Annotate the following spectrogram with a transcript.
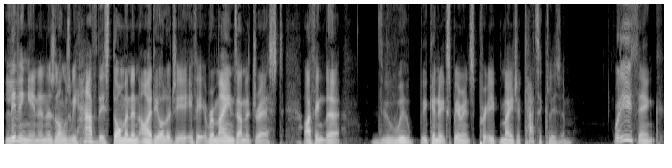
living in and as long as we have this dominant ideology if it remains unaddressed i think that we're going to experience pretty major cataclysm what do you think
